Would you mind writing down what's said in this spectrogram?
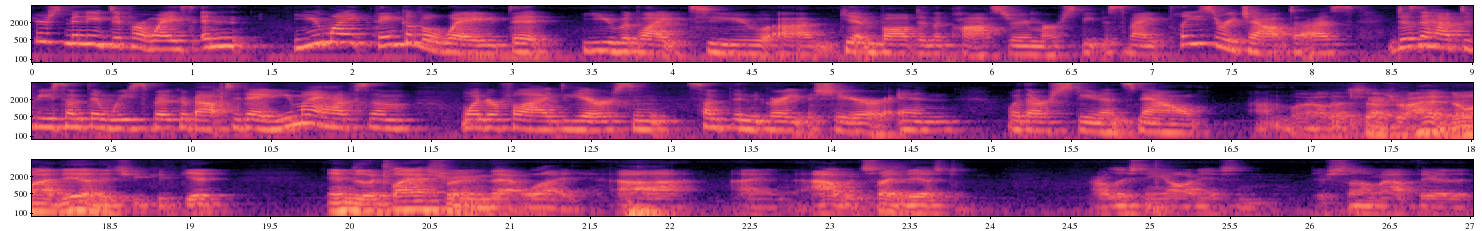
there's many different ways, and you might think of a way that you would like to um, get involved in the classroom or speak to somebody. Please reach out to us. It doesn't have to be something we spoke about today. You might have some wonderful idea or some something great to share and with our students now. Um, Wow, that sounds right. I had no idea that you could get into the classroom that way. Uh, and I would say this to our listening audience, and there's some out there that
